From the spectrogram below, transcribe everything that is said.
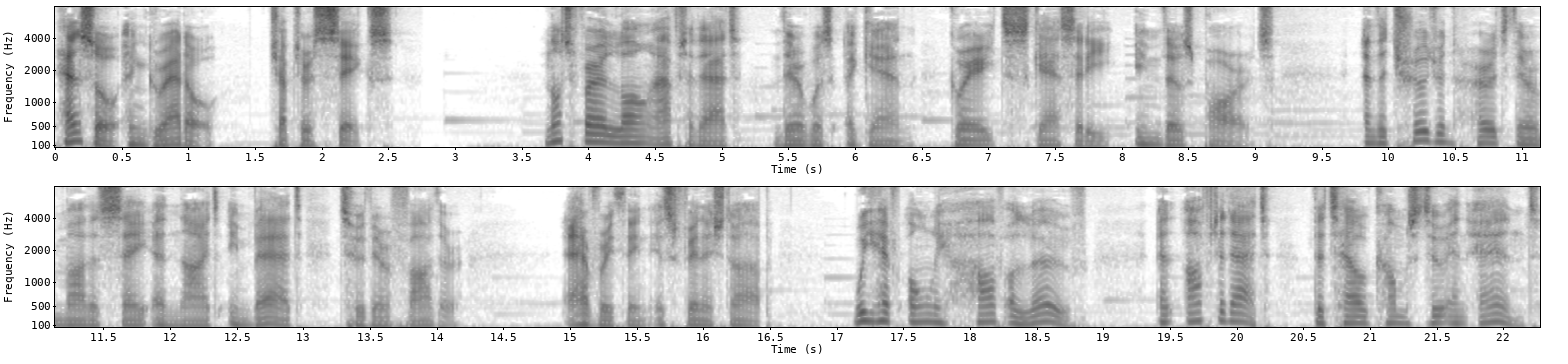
Hansel and Gretel, Chapter 6 Not very long after that, there was again great scarcity in those parts, and the children heard their mother say at night in bed to their father, Everything is finished up. We have only half a loaf, and after that the tale comes to an end.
